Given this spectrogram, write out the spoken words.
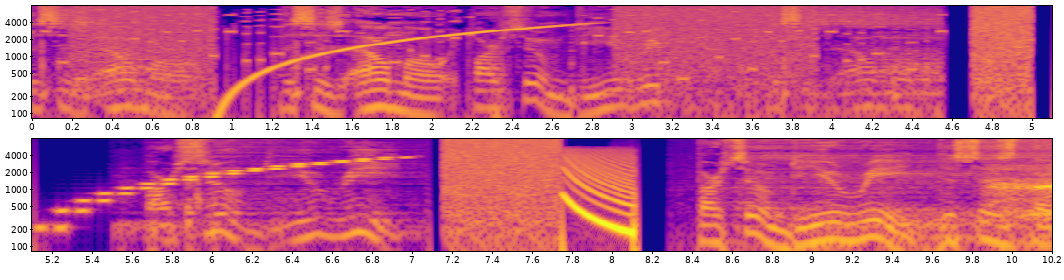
This is Elmo. This is Elmo. Barsoom, do you read? This is Elmo. Barsoom, do you read? Barsoom, do you read? This is the.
